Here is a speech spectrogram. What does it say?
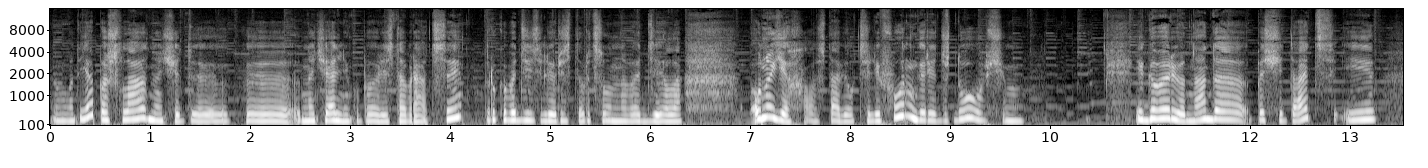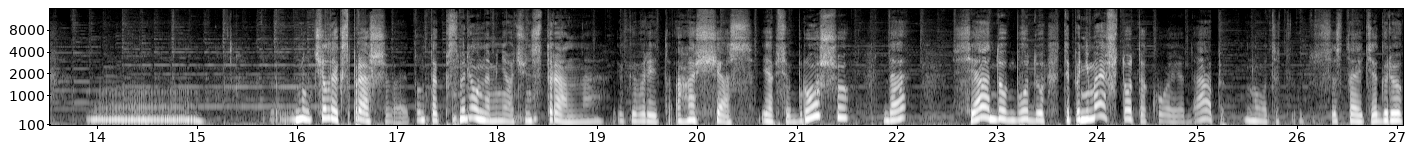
Вот, я пошла, значит, э, к начальнику по реставрации, руководителю реставрационного отдела. Он уехал, оставил телефон, говорит, жду, в общем, и говорю, надо посчитать и ну, человек спрашивает, он так посмотрел на меня очень странно и говорит, ага, сейчас я все брошу, да, сяду, буду. Ты понимаешь, что такое, да? Ну, вот составить. Я говорю,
